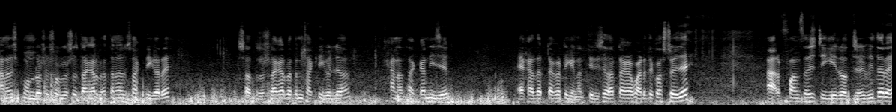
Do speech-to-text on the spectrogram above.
মানুষ পনেরোশো, ষোলোশো টাকার বেতনে চাকরি করে। সতেরোশো টাকার বেতন চাকরি করলেও খানা থাকা নিজের। এক হাজার টাকা টিকে না, তিরিশ হাজার টাকা পাঠাতে কষ্ট হয়ে যায়। আর পঞ্চাশ ডিগ্রি রোদ্রের ভিতরে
